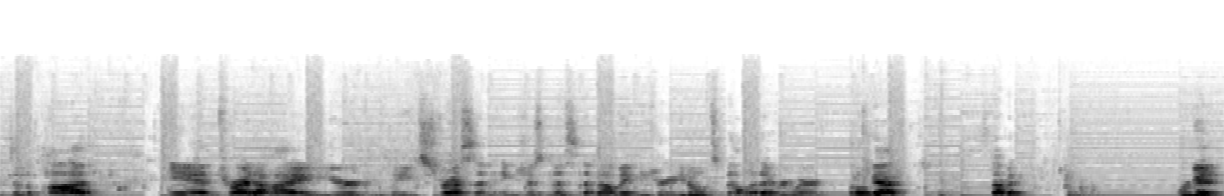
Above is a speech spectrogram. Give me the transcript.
into the pot and try to hide your complete stress and anxiousness about making sure you don't spill it everywhere. Oh god, stop it. We're good.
